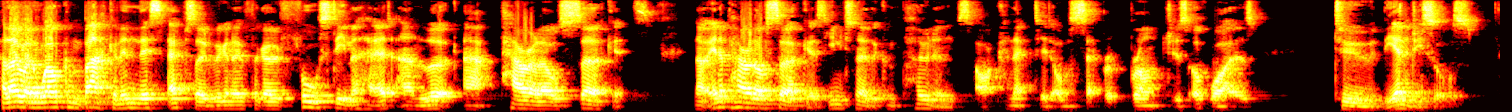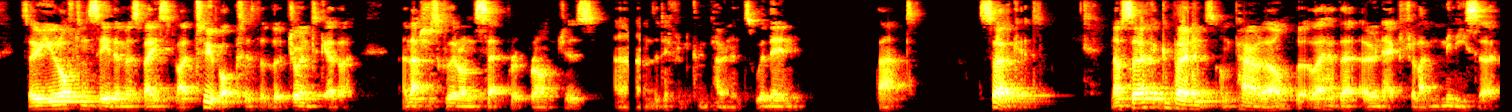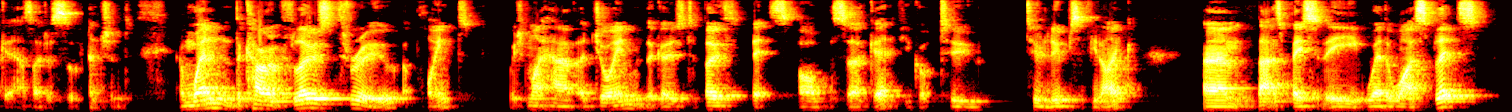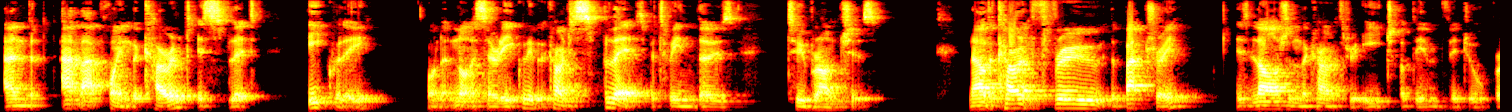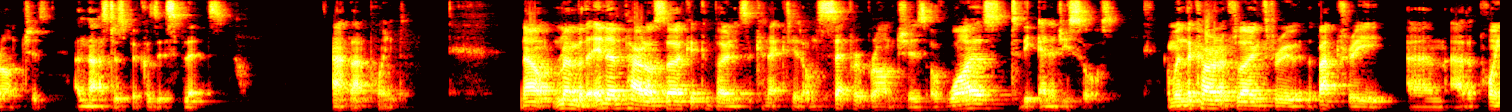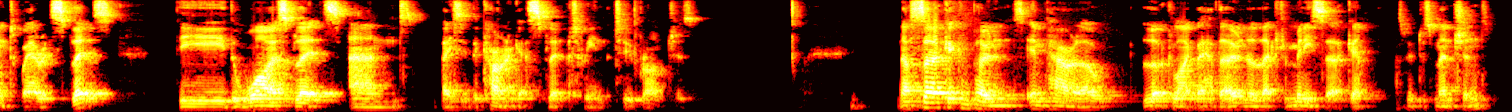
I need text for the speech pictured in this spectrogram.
Hello and welcome back. And in this episode, we're going to go full steam ahead and look at parallel circuits. Now, in a parallel circuit, you need to know the components are connected on separate branches of wires to the energy source. So you'll often see them as basically like two boxes that look joined together, and that's just because they're on separate branches and the different components within that circuit. Now, circuit components on parallel, but they have their own extra like mini circuit, as I just sort of mentioned. And when the current flows through a point, which might have a join that goes to both bits of the circuit, if you've got two two loops, if you like, um, that's basically where the wire splits. And at that point, the current is split equally, or not necessarily equally, but the current is split between those two branches. Now the current through the battery is larger than the current through each of the individual branches, and that's just because it splits at that point. Now remember the inner parallel circuit, components are connected on separate branches of wires to the energy source. And when the current flowing through the battery um, at a point where it splits, the, the wire splits and basically the current gets split between the two branches. Now, circuit components in parallel look like they have their own little mini circuit, as we've just mentioned,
